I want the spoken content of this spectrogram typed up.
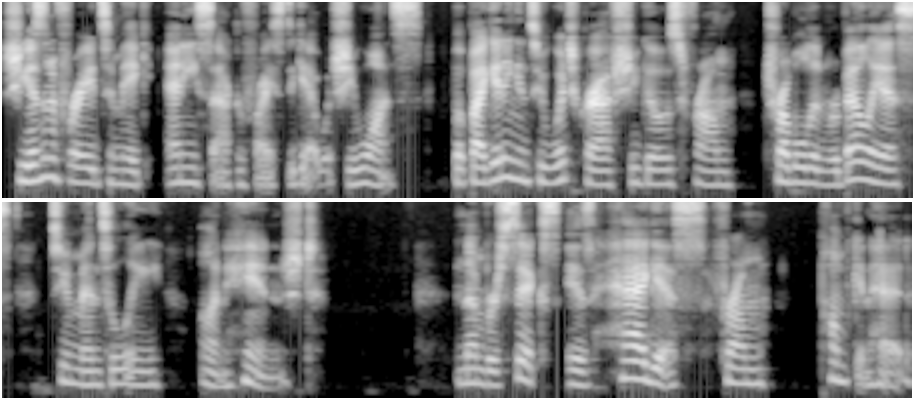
She isn't afraid to make any sacrifice to get what she wants, but by getting into witchcraft, she goes from troubled and rebellious to mentally unhinged. Number six is Haggis from Pumpkinhead.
